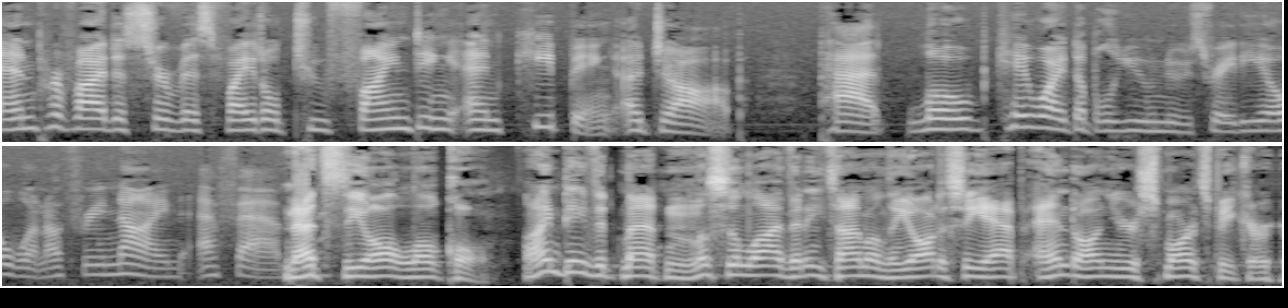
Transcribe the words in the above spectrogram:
and provide a service vital to finding and keeping a job. Pat Loeb, KYW News Radio 1039 FM. That's the All Local. I'm David Madden. Listen live anytime on the Audacy app and on your smart speaker.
